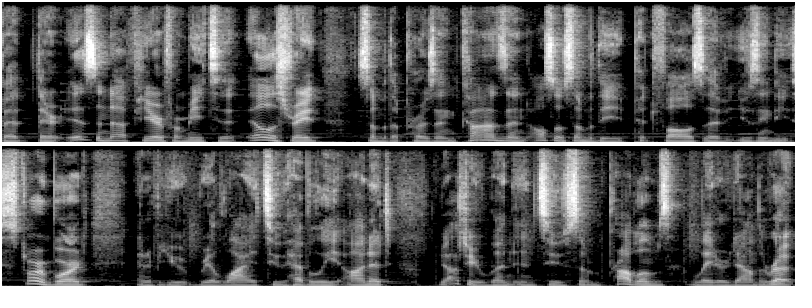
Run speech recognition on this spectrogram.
but there is enough here for me to illustrate some of the pros and cons and also some of the pitfalls of using the storyboard. And if you rely too heavily on it, you actually run into some problems later down the road.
